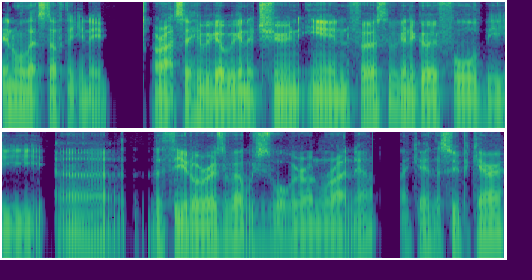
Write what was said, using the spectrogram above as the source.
and all that stuff that you need. All right, so here we go. We're going to tune in first. We're going to go for the uh, the Theodore Roosevelt, which is what we're on right now. Okay, the supercarrier.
